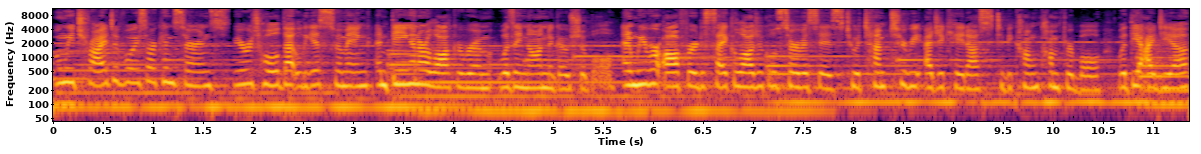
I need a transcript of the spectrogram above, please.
When we tried to voice our concerns, we were told that Lia's swimming and being in our locker room was a non negotiable, and we were offered psychological services to attempt to re educate us to become comfortable with the idea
